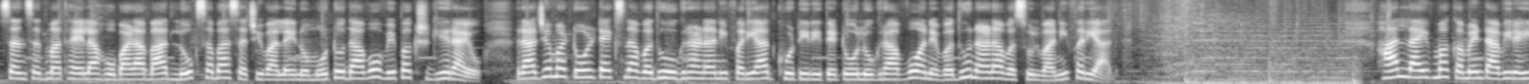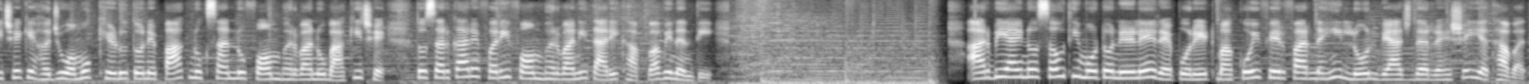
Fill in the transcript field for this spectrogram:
સંસદમાં થયેલા હોબાળા બાદ લોકસભા સચિવાલયનો મોટો દાવો વિપક્ષ ઘેરાયો. રાજ્યમાં ટોલ ટેક્સના વધુ ઉઘરાણાની ફરિયાદ, ખોટી રીતે ટોલ ઉઘરાવવો અને વધુ નાણાં વસૂલવાની ફરિયાદ. હાલ લાઈવમાં કમેન્ટ આવી રહી છે કે હજુ અમુક ખેડૂતોને પાક નુકસાનનું ફોર્મ ભરવાનું બાકી છે, તો સરકારે ફરી ફોર્મ ભરવાની તારીખ આપવા વિનંતી. આરબીઆઈનો સૌથી મોટો નિર્ણય રેપો રેટમાં કોઈ ફેરફાર નહીં, લોન વ્યાજ દર રહેશે યથાવત.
